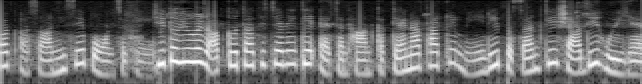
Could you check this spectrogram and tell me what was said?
तक आसानी से पहुँच सके। जी तो व्यूवर्स आपको बताते चले कि एहसन खान का कहना था कि मेरी पसंद की शादी हुई है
